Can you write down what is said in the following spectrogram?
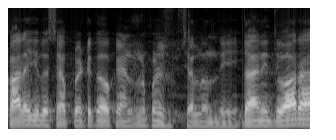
కాలేజీలో సెపరేట్గా ఒక ఎంటర్ప్రినర్షిప్ సెల్ ఉంది. దాని ద్వారా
